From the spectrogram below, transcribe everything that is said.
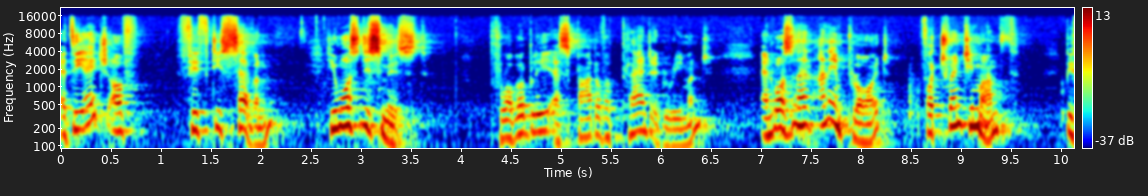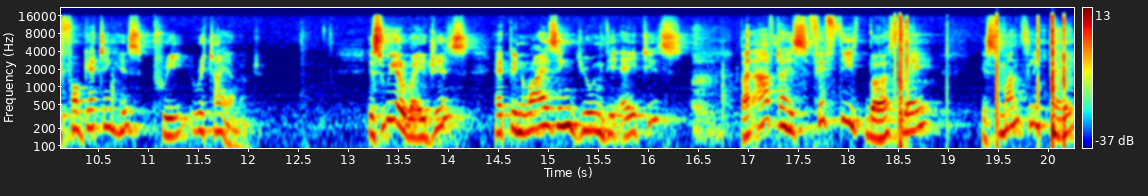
at the age of 57, he was dismissed, probably as part of a plant agreement, and was then unemployed for 20 months before getting his pre retirement. His real wages had been rising during the 80s, but after his 50th birthday, his monthly pay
